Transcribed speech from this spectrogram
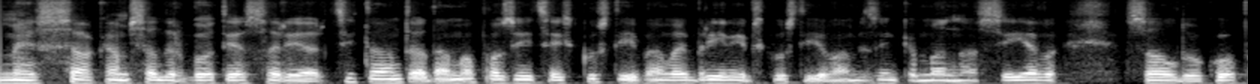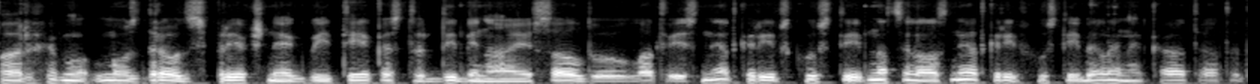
mēs sākām sadarboties arī ar citām tādām opozīcijas kustībām vai brīvības kustībām. Es zinu, ka mana sieva saldo kopā ar mūsu draugu priekšnieku bija tie, kas tur dibināja saldu Latvijas neatkarības kustību, Nacionālās neatkarības kustību LNK. Tātad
